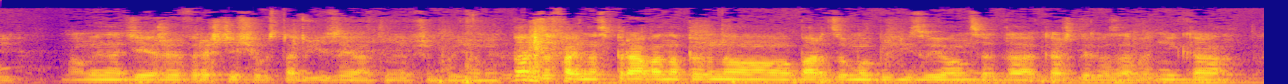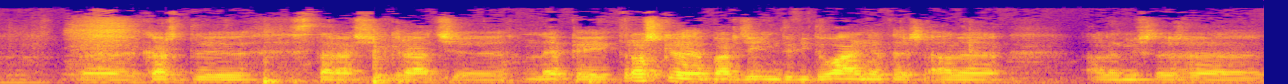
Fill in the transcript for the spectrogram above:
I mamy nadzieję, że wreszcie się ustabilizuje na tym lepszym poziomie. Bardzo fajna sprawa, na pewno bardzo mobilizujące dla każdego zawodnika. E, Każdy stara się grać e, lepiej, troszkę bardziej indywidualnie też, ale, ale myślę, że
